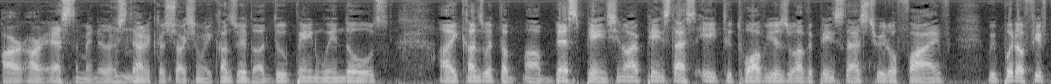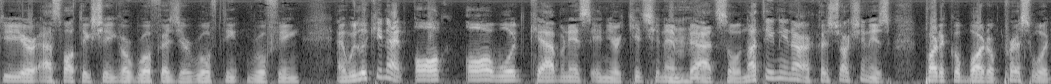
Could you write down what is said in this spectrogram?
our our estimate of our standard construction. Where it comes with uh, dual pane windows, Uh, it comes with the uh, best paints. You know, our paints last 8 to 12 years, while other paints last 3 to 5. We put a 50-year asphaltic shingle roof as your roofing, roofing. And we're looking at all all wood cabinets in your kitchen and Mm-hmm. bath. So nothing in our construction is particle board or press wood.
